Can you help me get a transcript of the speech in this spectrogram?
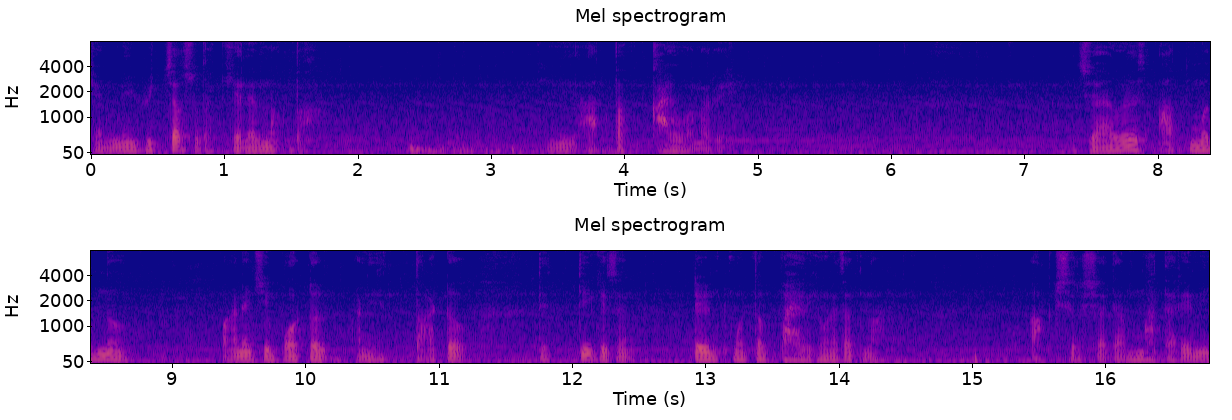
ह्यांनी विचारसुद्धा केलेला नव्हता. की आता काय होणार आहे? ज्यावेळेस आतमधनं पाण्याची बॉटल आणि ताटं ते तिघेजण टेंटमधनं बाहेर घेऊन येतात ना अक्षरशः त्या म्हाताऱ्याने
